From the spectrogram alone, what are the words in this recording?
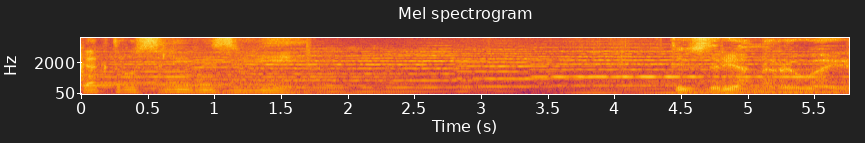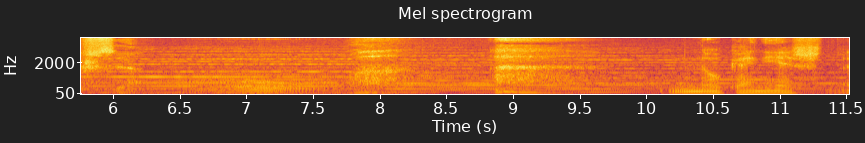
как трусливый зверь. Ты зря нарываешься. Ну, конечно,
